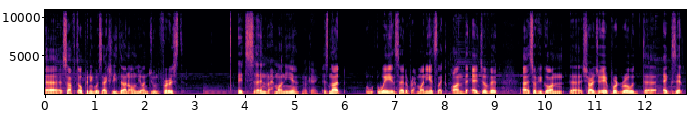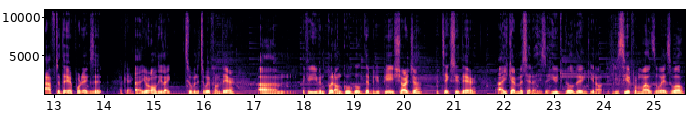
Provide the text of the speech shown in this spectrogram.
Uh, soft opening was actually done only on June 1st. It's in Rahmaniya. Okay. It's not w- way inside of Rahmaniya. It's like on the edge of it. Uh, so if you go on uh, Sharjah Airport Road, the exit after the airport exit, Okay. uh, you're only like two minutes away from there. Um, if you even put on Google WPA Sharjah, it takes you there. Uh, you can't miss it. It's a huge building. You know, if you see it from miles away as well,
